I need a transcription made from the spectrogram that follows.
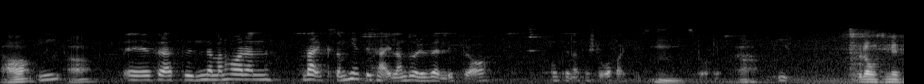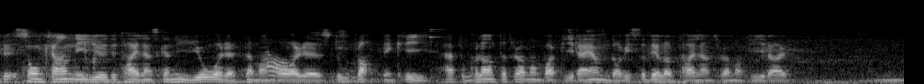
ja, Mm. ja. Eh, för att när man har en verksamhet i Thailand då är det väldigt bra att kunna förstå faktiskt Mm. språket. ja. Mm. För de som inte, Songkran är ju det thailändska nyåret där man Ja. har eh, stort vattenkrig. Här på Koh Lanta tror jag man bara firar en dag. Vissa delar av Thailand tror jag man firar mm,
